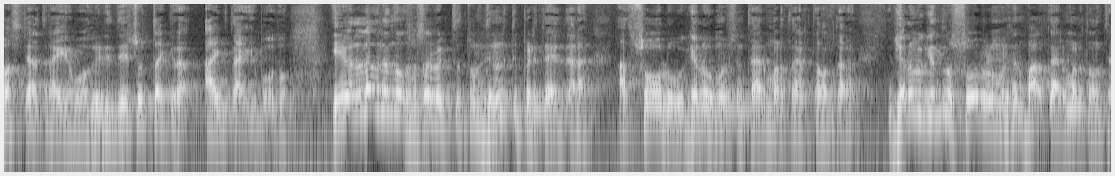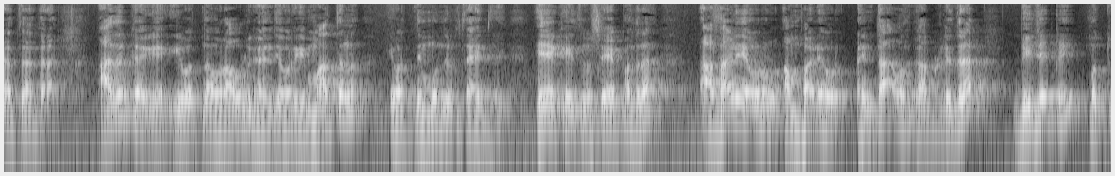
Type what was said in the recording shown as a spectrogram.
ಬಸ್ ಯಾತ್ರೆ ಆಗಿರ್ಬೋದು, ಇಡೀ ದೇಶೋತ್ತಾಕಿರ ಆಗಿದ್ದಾಗಿರ್ಬೋದು ಇವೆಲ್ಲದರಿಂದ ಒಂದು ಹೊಸ ವ್ಯಕ್ತಿತ್ವವನ್ನು ದಿನನಿತ್ಯ ಪಡಿತಾ ಇದ್ದಾರೆ. ಆ ಸೋಲು, ಗೆಲುವು ಮನುಷ್ಯನ ತಯಾರು ಮಾಡ್ತಾ ಇರ್ತಾವಂತಾರೆ ಗೆಲುವಿಗಿಂತಲೂ ಸೋಲು ಮನುಷ್ಯನ ಭಾಳ ತಯಾರು ಮಾಡ್ತಾವ ಅಂತ ಹೇಳ್ತಾ ಇದ್ದಾರೆ. ಅದಕ್ಕಾಗಿ ಇವತ್ತು ನಾವು ರಾಹುಲ್ ಗಾಂಧಿ ಅವರಿಗೆ ಮಾತನ್ನು ಇವತ್ತು ನಿಮ್ಮ ಮುಂದೆ ಇಡ್ತಾ ಇದ್ದೀವಿ. ಏಕೈತು ಸೇಫ್ ಅಂದ್ರೆ ಅದಾಣಿಯವರು ಅಂಬಾಣಿಯವರು ಇಂಥ ಒಂದು ಕಾರ್ಪೊರೇಟ್ ಇದ್ದರೆ ಬಿ ಜೆ ಪಿ ಮತ್ತು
